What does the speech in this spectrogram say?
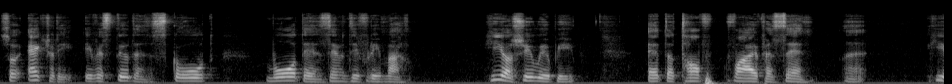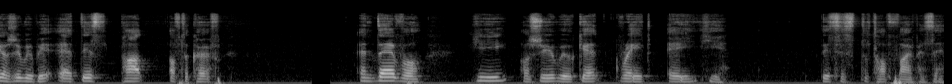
So actually, if a student scored more than 73 marks, he or she will be at the top 5%. Uh, he or she will be at this part of the curve. And therefore, he or she will get grade A here. This is the top 5%.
